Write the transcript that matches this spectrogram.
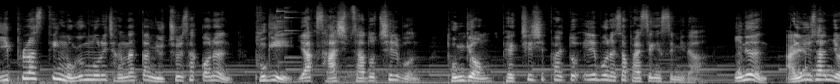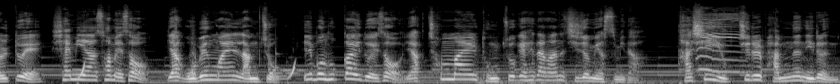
이 플라스틱 목욕놀이 장난감 유출 사건은 북위 약 44도 7분, 동경 178도 1분에서 발생했습니다. 이는 알류산 열도의 셰미야 섬에서 약 500마일 남쪽, 일본 홋카이도에서 약 1000마일 동쪽에 해당하는 지점이었습니다. 다시 육지를 밟는 일은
